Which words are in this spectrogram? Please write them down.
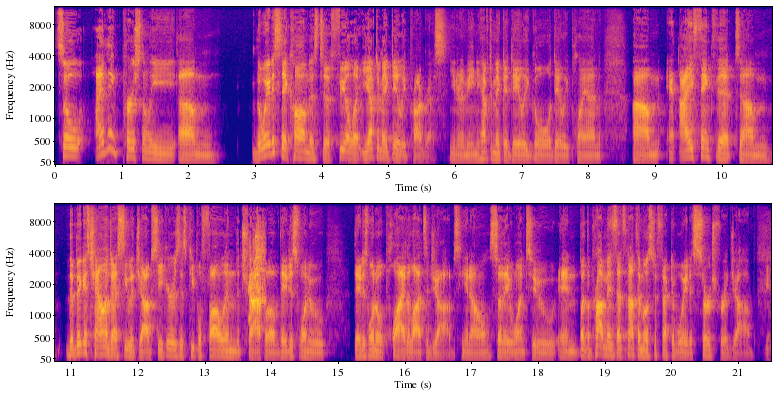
So I think personally, um, the way to stay calm is to feel like you have to make daily progress. You know what I mean? You have to make a daily goal, a daily plan. Um, and I think that um, the biggest challenge I see with job seekers is people fall in the trap of they just want to they just want to apply to lots of jobs you know? So they want to and but the problem is that's not the most effective way to search for a job. Yeah.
